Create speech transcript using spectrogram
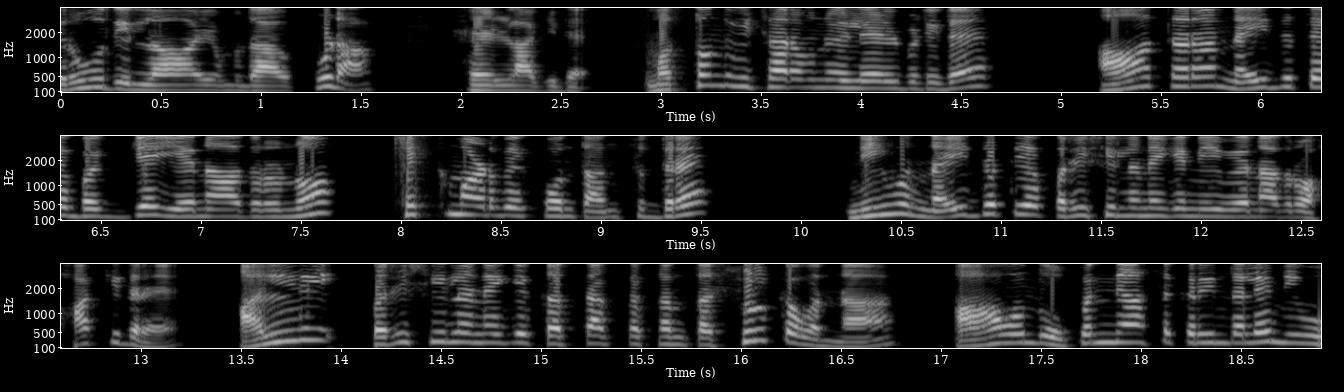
ಇರುವುದಿಲ್ಲ ಎಂಬುದಾಗಿ ಕೂಡ ಹೇಳಲಾಗಿದೆ. ಮತ್ತೊಂದು ವಿಚಾರವನ್ನು ಇಲ್ಲಿ ಹೇಳ್ಬಿಟ್ಟಿದೆ. ಆ ತರ ನೈಜತೆ ಬಗ್ಗೆ ಏನಾದ್ರೂ ಚೆಕ್ ಮಾಡಬೇಕು ಅಂತ ಅನ್ಸಿದ್ರೆ ನೀವು ನೈಜತೆಯ ಪರಿಶೀಲನೆಗೆ ನೀವೇನಾದ್ರೂ ಹಾಕಿದ್ರೆ ಅಲ್ಲಿ ಪರಿಶೀಲನೆಗೆ ಖರ್ಚಾಗ್ತಕ್ಕಂತ ಶುಲ್ಕವನ್ನ ಆ ಒಂದು ಉಪನ್ಯಾಸಕರಿಂದಲೇ ನೀವು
